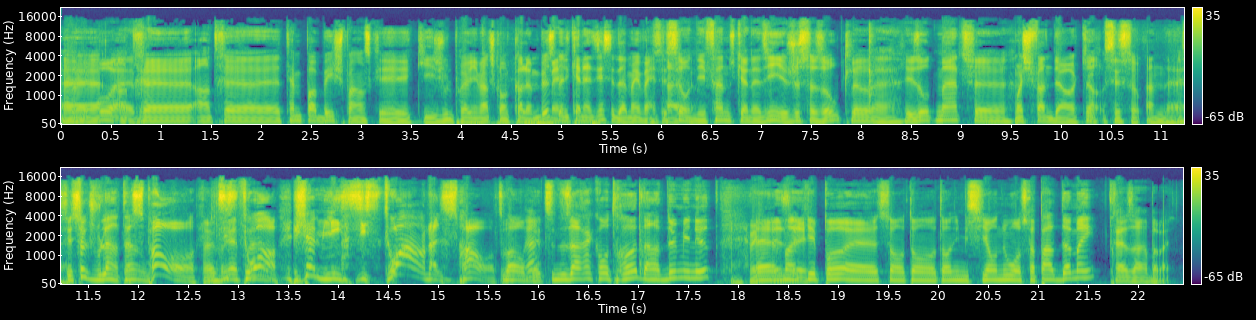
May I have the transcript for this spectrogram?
euh, mais pas, euh, entre euh, entre euh, Tampa Bay, je pense, que, qui joue le premier match contre Columbus. Ben, mais le Canadien, c'est demain 20 C'est ça, on est fans du Canadien, il y a juste eux autres là. euh, les autres matchs, euh, Moi, je suis fan de hockey. non, c'est ça. De... C'est ça que je voulais entendre. Sport, d'histoire. J'aime les histoires dans le sport. Tu Bon, ben, tu nous en raconteras dans deux minutes. Euh, plaisir. manquez pas euh, son, ton, ton émission. Nous, on se reparle demain, 13h. Bye bye.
